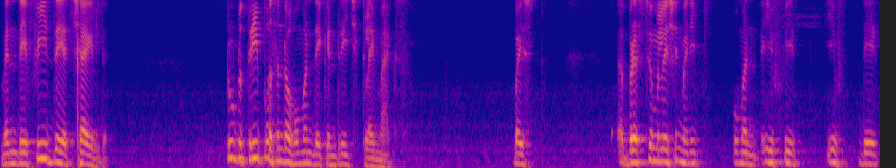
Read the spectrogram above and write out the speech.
When they feed their child 2 to 3 percent of women they can reach climax. By st- breast stimulation many women if if they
